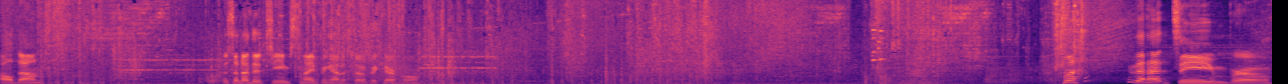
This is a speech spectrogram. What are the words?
All down. There's another team sniping at us though, be careful. that team, bro.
